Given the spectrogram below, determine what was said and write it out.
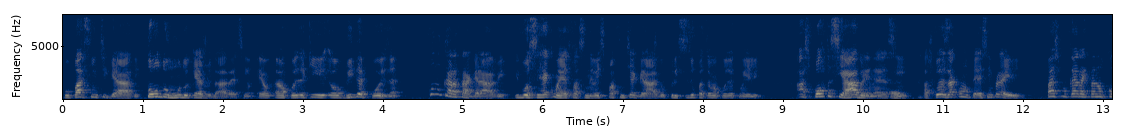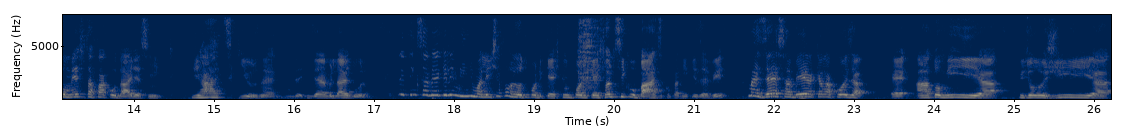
o paciente grave, todo mundo quer ajudar, velho. Assim, é, é uma coisa que eu vi depois, né? Quando o cara tá grave e você reconhece, fala assim, não, esse paciente é grave, eu preciso fazer uma coisa com ele. As portas se abrem, né? Assim, É. as coisas acontecem pra ele. Mas pro cara que tá no começo da faculdade, assim, de hard skills, né? De, de habilidade dura. Ele tem que saber aquele mínimo ali. A gente já falou em outro podcast. Tem um podcast só de ciclo básico pra quem quiser ver. Mas é saber aquela coisa, é, anatomia, fisiologia,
